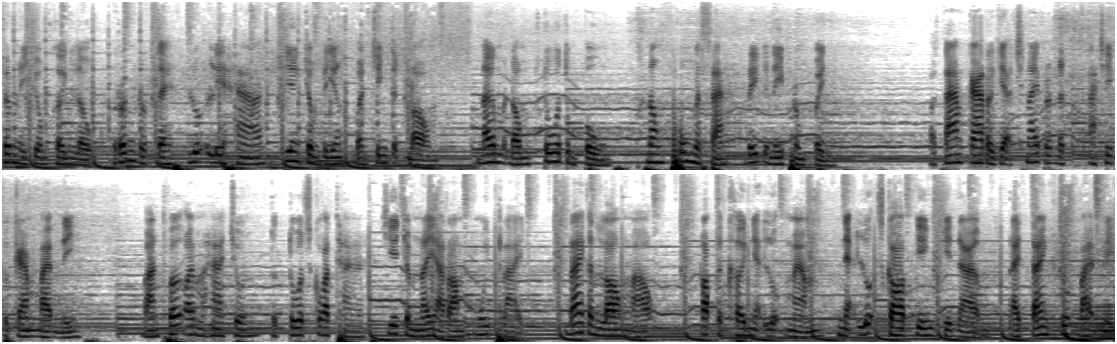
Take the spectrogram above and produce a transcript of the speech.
ជននិយមឃើញលោករុញរទេះលក់លីហាជាងចម្រៀងបញ្ចេញទឹកដមនៅម្ដុំទួលទំពូងក្នុងភូមិសាស្ត្ររាជធានីភ្នំពេញបើតាមការរយៈច្នៃប្រឌិតអាជីវកម្មបែបនេះ បានធ្វើឲ្យមហាជនទទួលស្គាល់ថាជាចំណីអារម្មណ៍មួយប្លែកដែលកន្លងមករាប់តែឃើញអ្នកលក់ម៉ាំអ្នកលក់ស្ករទាញជាដើមដែលតែងខ្លួនបែបនេះ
